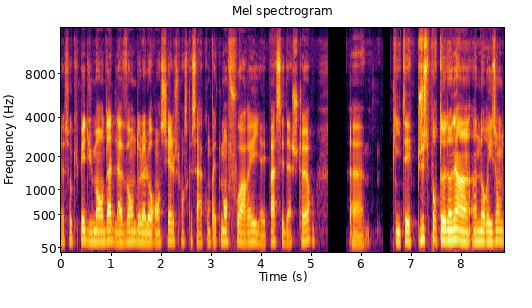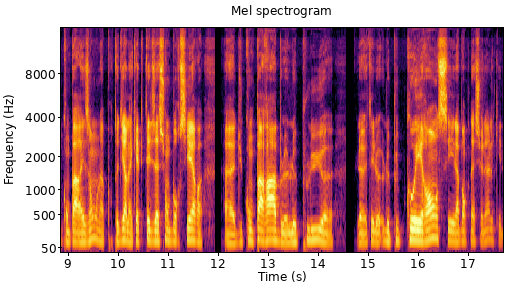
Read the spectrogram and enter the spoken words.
euh, s'occuper du mandat de la vente de la Laurentielle, je pense que ça a complètement foiré, il n'y avait pas assez d'acheteurs. Euh, juste pour te donner un, horizon de comparaison, là, pour te dire la capitalisation boursière euh, du comparable le plus, le, le, plus cohérent, c'est la Banque nationale, qui est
